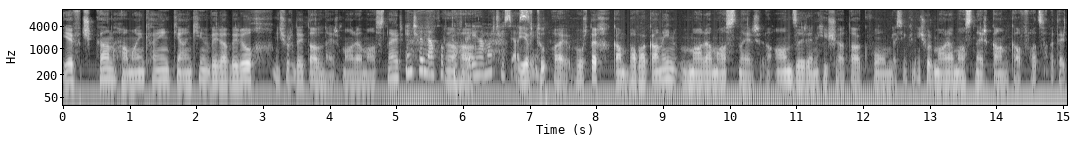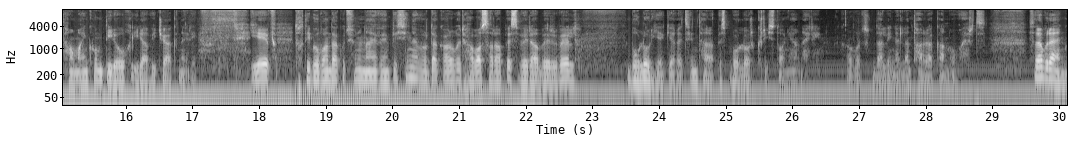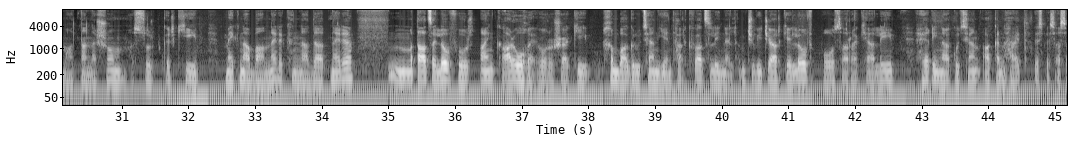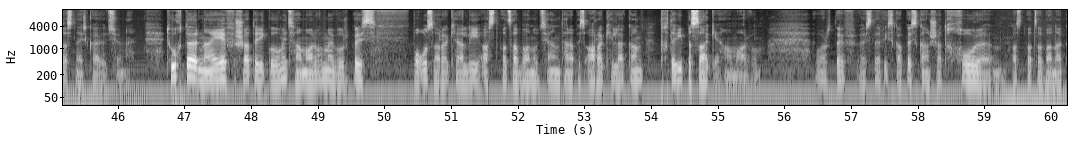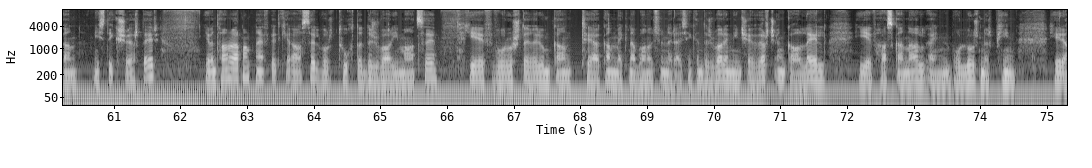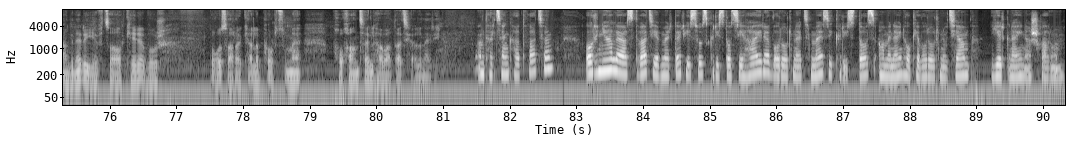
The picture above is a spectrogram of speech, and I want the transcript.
եւ չկան համայնքային կյանքին վերաբերող ինչ որ դետալներ, մանրամասներ, ինչը նախորդ թղթերի համար չես ասի։ Եվ դու այո, որտեղ կան բավականին մանրամասներ, անձեր են հիշատակվում, այսինքն ինչ որ մանրամասներ կան կապված այդ համայնքում տիրող իրավիճակների եւ թղթի բովանդակությունը նաեւ այնպեսին է, որ դա կարող էր հավասարապես վերաբերվել բոլոր եկեղեցին, ընդհանրապես բոլոր քրիստոնյաներին։ Կարող էր դա լինել ընդհանրական ուղերձ։ Սրա վրա են մատնանշում Սուրբ գրքի մեկնաբանները, քննադատները, մտածելով, որ այն կարող է որոշակի խմբագրության ենթարկված լինել, չվիճարկելով Պողոս Արաքյալի հեղինակության ակնհայտ, այսպես ասած, ներկայությունը։ Թուղթը նաև շատերի կողմից համարվում է որպես Պողոս Արաքյալի աստվածաբանության, ընդհանրապես առաքելական թղթերի պսակ է համարվում որտեվ այստեղ իսկապես կան շատ խորը աստվածաբանական միստիկ շերտեր Եվ ընդհանուր առմամբ նաև պետք է ասել, որ թուղթը դժվար իմաց է եւ որոշ տեղերում կան թեական մեկնաբանություններ, այսինքն դժվար է մինչև վերջ ընկալել եւ հասկանալ այն բոլոր նրբին երանգները եւ ցալքերը, որ Պողոս Արաքյալը փորձում է փոխանցել հավատացյալներին։ Ընթերցենք հատվածը Օրհնյալ է Աստված եւ մեր Տեր Հիսուս Քրիստոսի Հայրը, որ օրնեց մեզ ի Քրիստոս ամենայն հոգեվոր օրհնությամբ երկնային աշխարհում։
